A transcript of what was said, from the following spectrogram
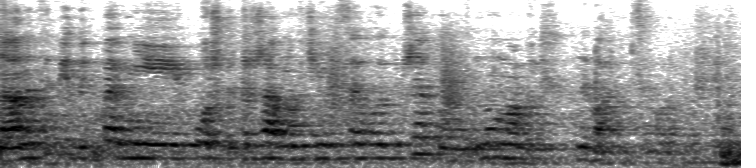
продана, а на це підуть певні кошти державного чи місцевого бюджету, ну, мабуть, не варто цього робити.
